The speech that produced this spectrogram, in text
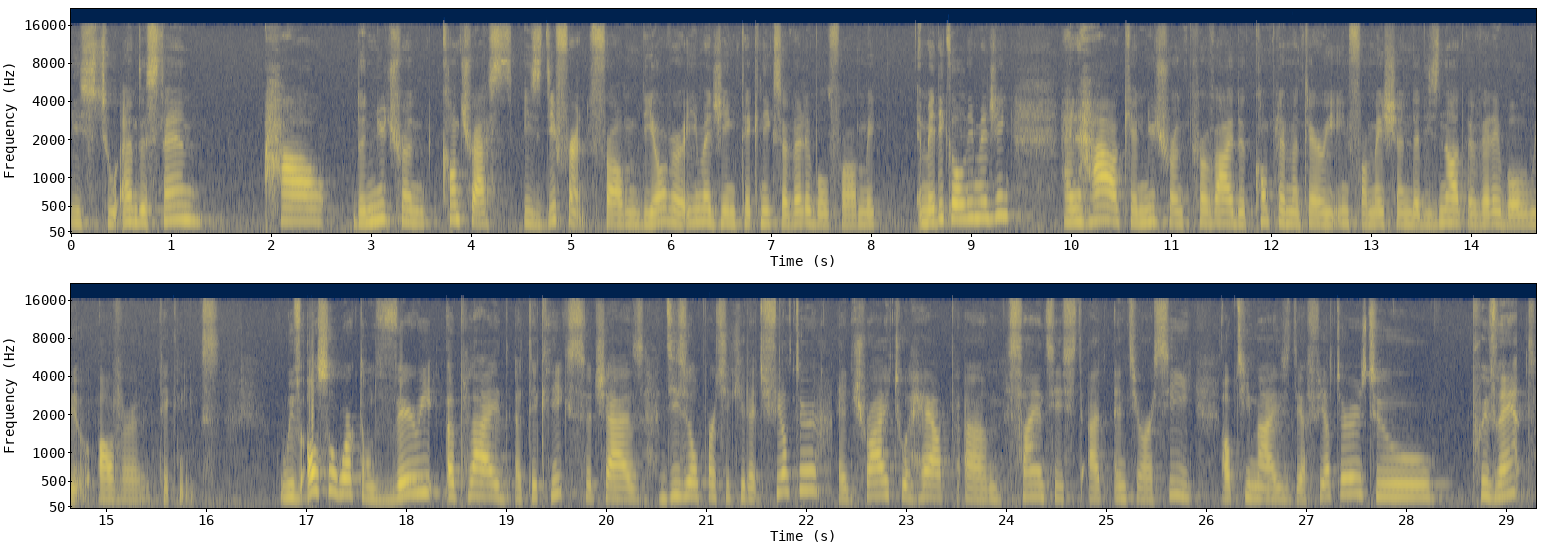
is to understand how the neutron contrast is different from the other imaging techniques available for me medical imaging and how can neutron provide a complementary information that is not available with other techniques. We've also worked on very applied uh, techniques such as diesel particulate filter and try to help um, scientists at NTRC optimize their filters to prevent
